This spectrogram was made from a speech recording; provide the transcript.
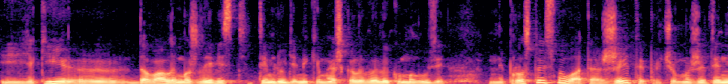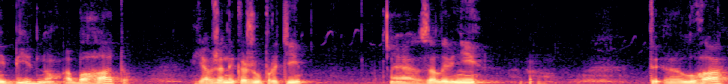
і які е, давали можливість тим людям, які мешкали в Великому Лузі, не просто існувати, а жити. Причому жити не бідно, а багато. Я вже не кажу про ті е, заливні е, луга,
